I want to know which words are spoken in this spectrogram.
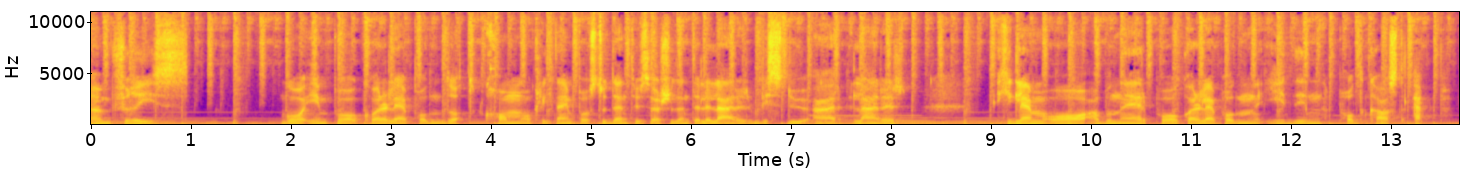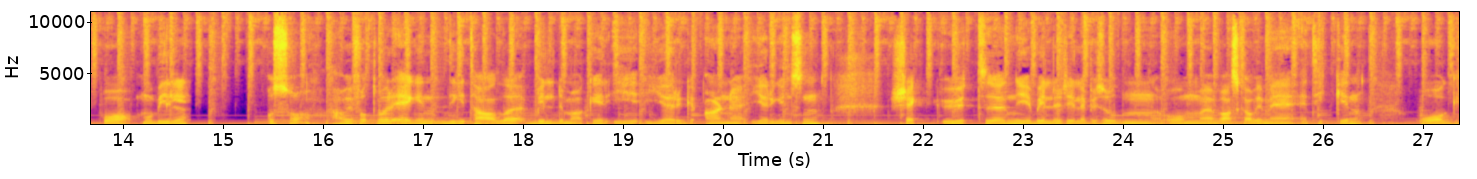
Humphries. Gå inn på krlepodden.com og klikk deg inn på student hvis du er student, eller lærer hvis du er lærer. Ikke glem å abonnere på KRLE-podden i din podkast-app på mobilen. Og så har vi fått vår egen digitale bildemaker i Jørg Arne Jørgensen. Sjekk ut eh, nye bilder til episoden om eh, Hva skal vi med etikken? Og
